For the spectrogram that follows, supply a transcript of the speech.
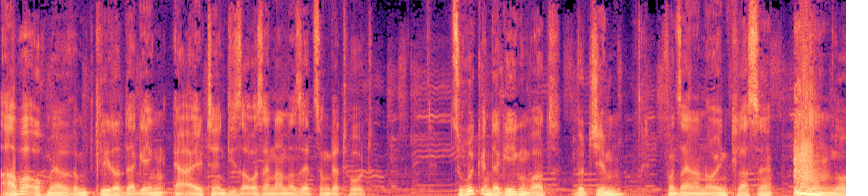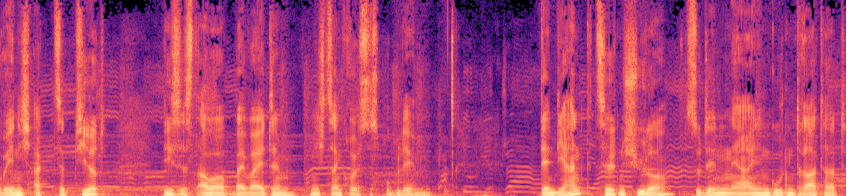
aber auch mehrere Mitglieder der Gang ereilte in dieser Auseinandersetzung der Tod. Zurück in der Gegenwart wird Jim von seiner neuen Klasse nur wenig akzeptiert, dies ist aber bei weitem nicht sein größtes Problem. Denn die handgezählten Schüler, zu denen er einen guten Draht hat,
